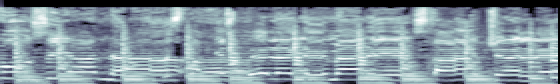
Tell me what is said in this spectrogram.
Zeg maar schat, je nou Ik doe alles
